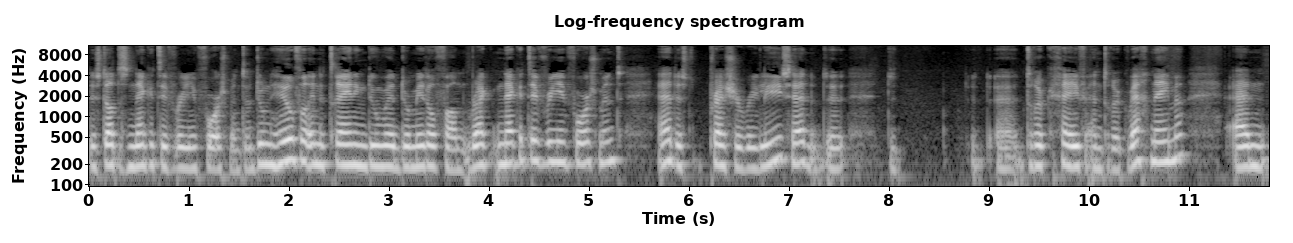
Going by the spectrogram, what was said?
Dus dat is negative reinforcement. We doen heel veel in de training doen we door middel van negative reinforcement. Hè, dus pressure release, hè, de, de, uh, druk geven en druk wegnemen. En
